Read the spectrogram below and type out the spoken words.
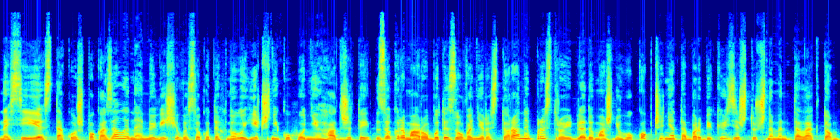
На CES також показали найновіші високотехнологічні кухонні гаджети, зокрема роботизовані ресторани, пристрої для домашнього копчення та барбекю зі штучним інтелектом.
